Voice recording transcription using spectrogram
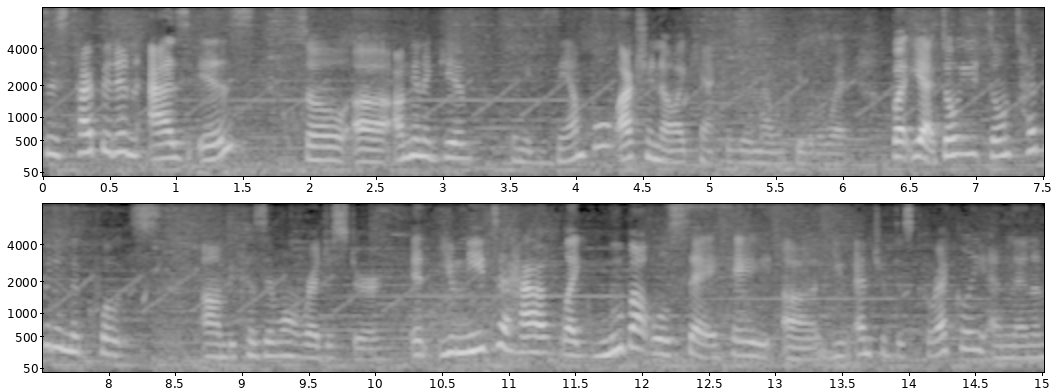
just type it in as is. So uh, I'm gonna give an example. Actually, no, I can't because then I would give it away. But yeah, don't you don't type it in the quotes um, because it won't register. It you need to have like Moobot will say, "Hey, uh, you entered this correctly," and then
